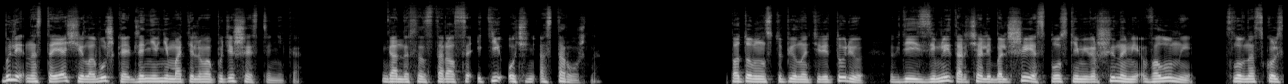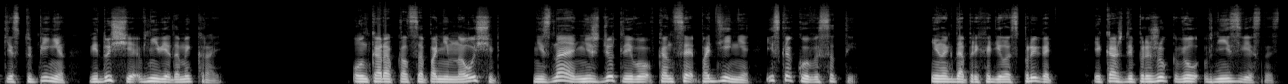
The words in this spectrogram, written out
были настоящей ловушкой для невнимательного путешественника. Гандерсон старался идти очень осторожно. Потом он ступил на территорию, где из земли торчали большие с плоскими вершинами валуны, словно скользкие ступени, ведущие в неведомый край. Он карабкался по ним на ощупь, не зная, не ждет ли его в конце падения и с какой высоты. Иногда приходилось прыгать, и каждый прыжок вел в неизвестность.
